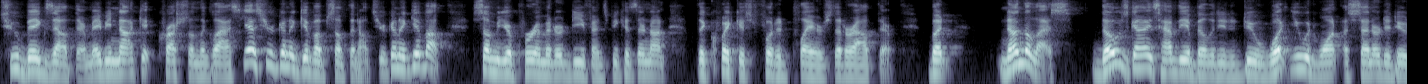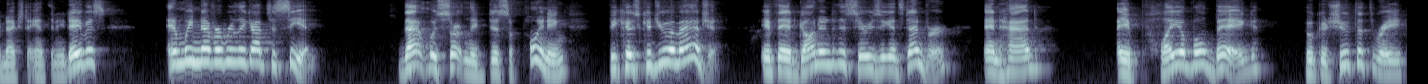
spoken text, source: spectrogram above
two bigs out there, maybe not get crushed on the glass. Yes, you're going to give up something else. You're going to give up some of your perimeter defense because they're not the quickest footed players that are out there. But nonetheless, those guys have the ability to do what you would want a center to do next to Anthony Davis. And we never really got to see it. That was certainly disappointing because could you imagine if they had gone into this series against Denver and had a playable big who could shoot the three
